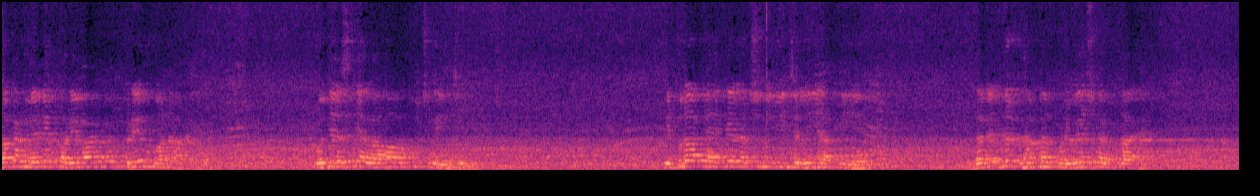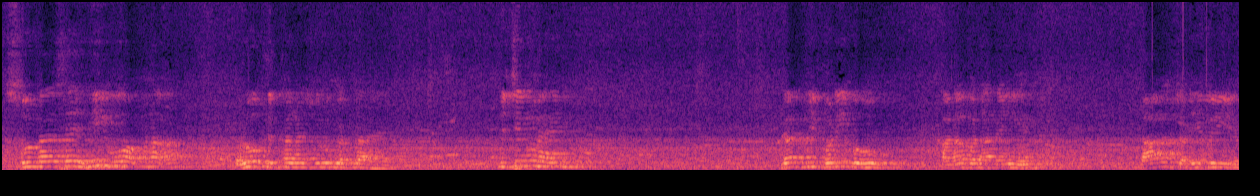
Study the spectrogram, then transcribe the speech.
मगर मेरे परिवार में प्रेम बना रहे मुझे इसके अलावा और कुछ नहीं चाहिए। इतना कह के लक्ष्मी जी चली जाती हैं। दरिद्र घर में प्रवेश करता है। सुबह से ही वो अपना रूप दिखाना शुरू करता है। किचन में घर की बड़ी बहू खाना बना रही है। दाल चढ़ी हुई है।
